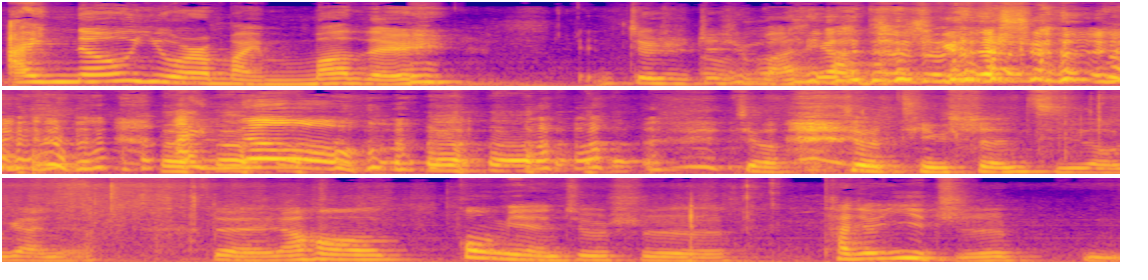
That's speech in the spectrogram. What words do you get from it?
I know you are my mother，就是这是嗯马里奥当时跟他说的。I know，就就挺神奇的，我感觉。对，然后后面就是他就一直嗯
